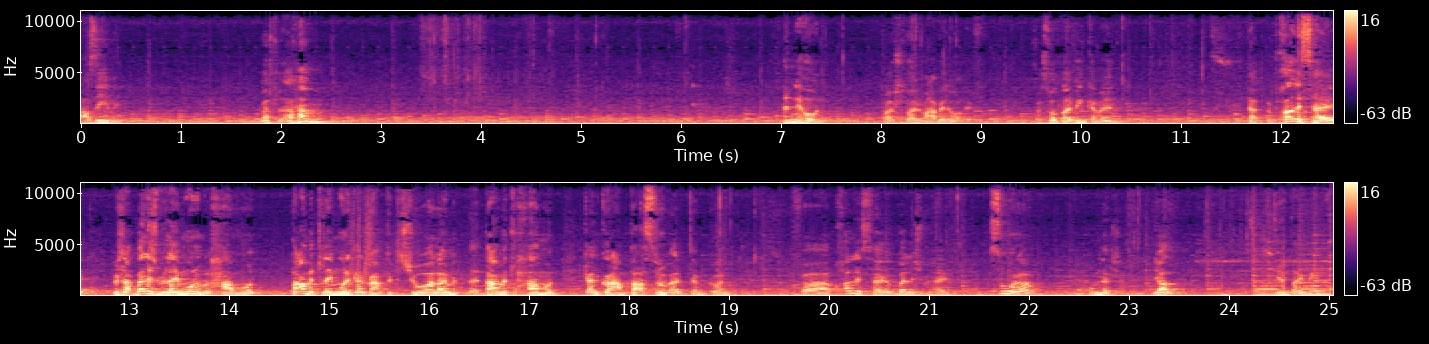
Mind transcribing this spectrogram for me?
عظيمة بس الأهم هني هون ما شو طيب ما عبالي اوقف بس هون طيبين كمان طيب بخلص هاي برجع ببلش بالليمون وبالحامض. طعمة الليمون كانكم عم تكتشوها ليمة- طعمة الحامض كانكم عم تعصروه بقلب تمكم فبخلص هاي وببلش بهاي صورة وبنرجع يلا. كثير طيبين. ف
